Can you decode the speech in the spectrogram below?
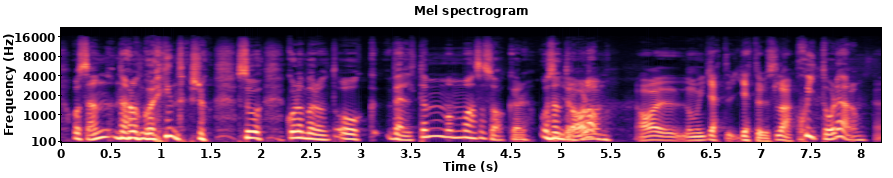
Och sen när de går in där så, så går de bara runt och välter en massa saker. Och sen drar de. Ja, de är jätte, jätteusla. Skitdåliga är de. Eh,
